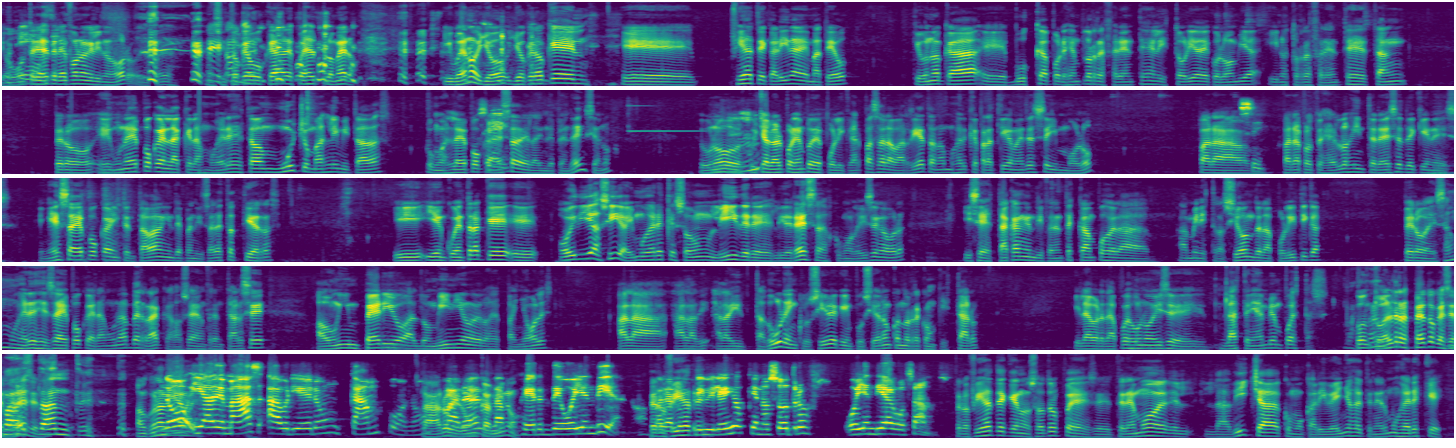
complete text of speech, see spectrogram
Yo voto ese teléfono en el inodoro. necesito que buscar después el plomero. Y bueno, yo, yo creo que, eh, fíjate, Karina y Mateo, que uno acá eh, busca, por ejemplo, referentes en la historia de Colombia y nuestros referentes están, pero en una época en la que las mujeres estaban mucho más limitadas, como es la época esa de la independencia, ¿no? Uno escucha hablar, por ejemplo, de Policarpa Sarabarrieta, una mujer que prácticamente se inmoló para, para proteger los intereses de quienes en esa época intentaban independizar estas tierras. Y, encuentra que eh, hoy día sí, hay mujeres que son líderes, lideresas, como le dicen ahora, y se destacan en diferentes campos de la administración, de la política, pero esas mujeres de esa época eran unas berracas, o sea, enfrentarse a un imperio, al dominio de los españoles, a la, a la, a la dictadura inclusive que impusieron cuando reconquistaron. Y la verdad, pues uno dice, las tenían bien puestas, con todo el respeto que se merecen. Bastante. ¿no? y además abrieron campo, ¿no? Para la mujer de hoy en día, ¿no? Para los privilegios que nosotros hoy en día gozamos. Pero fíjate que nosotros pues eh, tenemos la dicha como caribeños de tener mujeres que,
